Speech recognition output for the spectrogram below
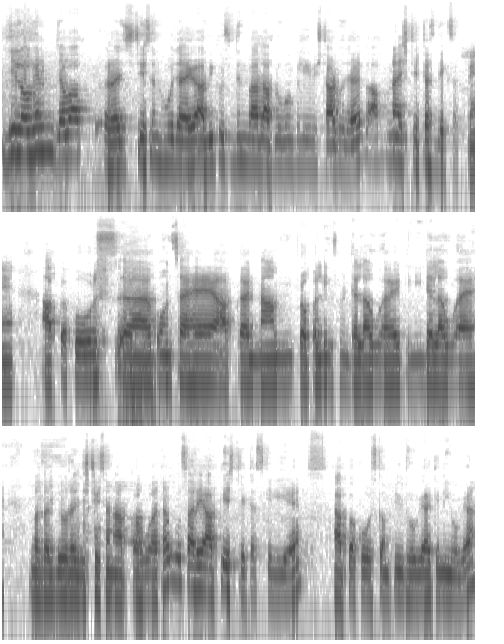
ये लॉगिन जब आप रजिस्ट्रेशन हो जाएगा, अभी कुछ दिन बाद आप लोगों के लिए भी स्टार्ट हो जाएगा तो आप अपना स्टेटस देख सकते हैं। आपका कोर्स कौन सा है? आपका नाम प्रॉपरली उसमें डला हुआ है कि नहीं डला हुआ है? मतलब जो रजिस्ट्रेशन आपका हुआ था, वो सारे आपके स्टेटस के लिए है। आपका कोर्स कंप्लीट हो गया कि नहीं हो गया?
